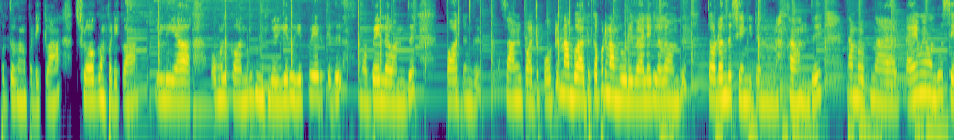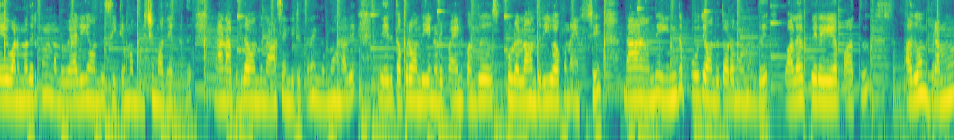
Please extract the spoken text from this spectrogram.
புத்தகம் படிக்கலாம் ஸ்லோகம் படிக்கலாம் இல்லையா? உங்களுக்கு வந்து இருக்கவே இருக்குது. மொபைலில் வந்து பாட்டுங்க சாமி பாட்டு போட்டு நம்ம அதுக்கப்புறம் நம்மளுடைய வேலைகளெல்லாம் வந்து தொடர்ந்து செஞ்சுட்டு இருந்தோம்னாக்கா வந்து நம்ம டைமே வந்து சேவ் ஆன மாதிரி இருக்கும். நம்ம வேலையும் வந்து சீக்கிரமாக முடிச்ச மாதிரி இருக்குது. நான் அப்படி தான் வந்து நான் செஞ்சுட்டு இருக்கிறேன். இந்த மூணு நாள். இதுக்கப்புறம் வந்து என்னுடைய பையனுக்கு வந்து ஸ்கூலெல்லாம் வந்து ரீஓப்பன் ஆயிடுச்சு. நான் வந்து இந்த பூஜை வந்து தொடங்கணும் வந்து வளர்ப்பிறையை பார்த்து அதுவும் பிரம்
